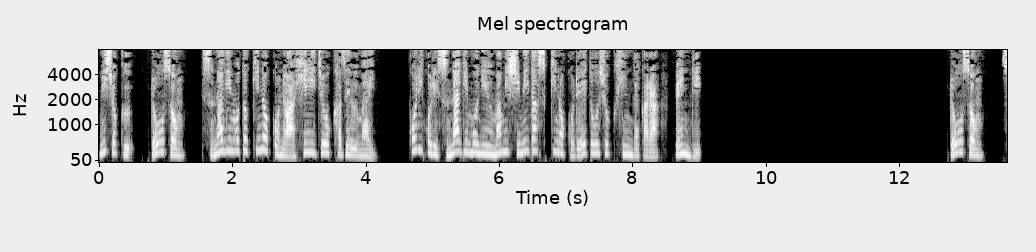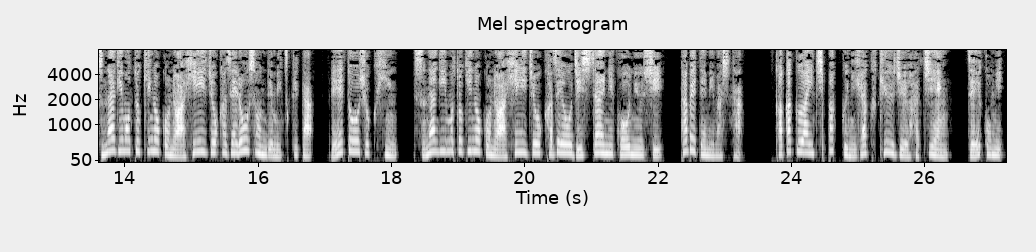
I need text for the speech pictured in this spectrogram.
未食、ローソン、砂肝とキノコのアヒージョ風うまい。コリコリ砂肝に旨味染み出すキノコ冷凍食品だから便利。ローソン、砂肝とキノコのアヒージョ風ローソンで見つけた冷凍食品、砂肝とキノコのアヒージョ風を実際に購入し、食べてみました。価格は1パック298円、税込み。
